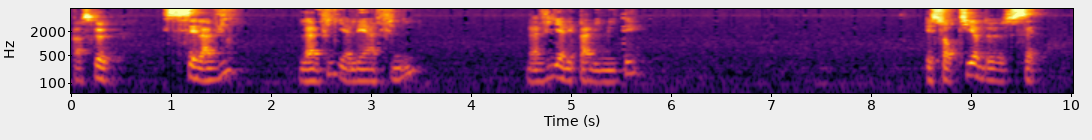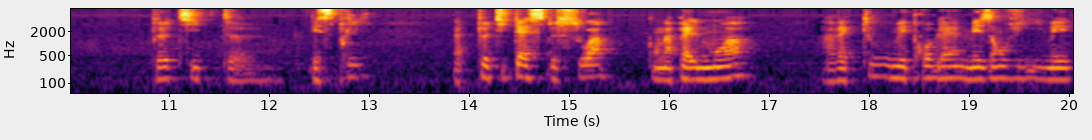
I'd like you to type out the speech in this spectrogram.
parce que c'est la vie. La vie, elle est infinie. La vie, elle n'est pas limitée. Et sortir de cet petit euh, esprit, la petitesse de soi qu'on appelle moi, avec tous mes problèmes, mes envies, mes,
